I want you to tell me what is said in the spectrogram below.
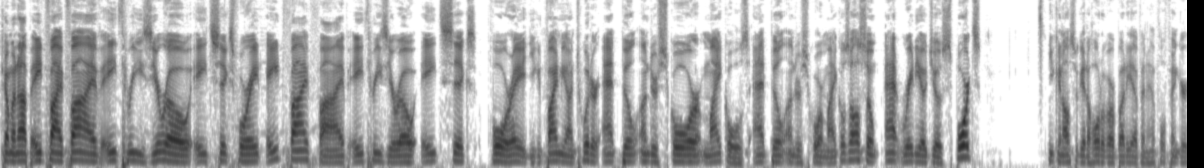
Coming up, 855 830 8648. 855 830 8648. You can find me on Twitter at Bill underscore Michaels, at Bill underscore Michaels. Also at Radio Joe Sports. You can also get a hold of our buddy Evan Heffelfinger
